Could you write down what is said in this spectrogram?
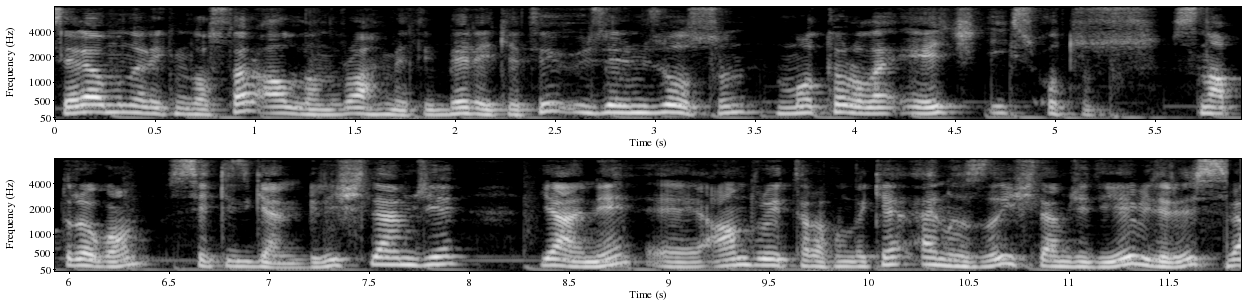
Selamun Aleyküm dostlar. Allah'ın rahmeti, bereketi üzerimize olsun. Motorola Edge X30 Snapdragon 8 Gen bir işlemci. Yani e, Android tarafındaki en hızlı işlemci diyebiliriz. Ve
